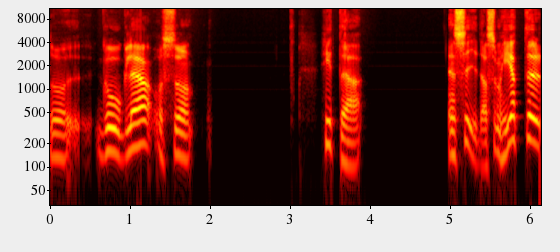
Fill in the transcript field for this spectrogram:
Då googlade jag och så hittade jag en sida som heter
